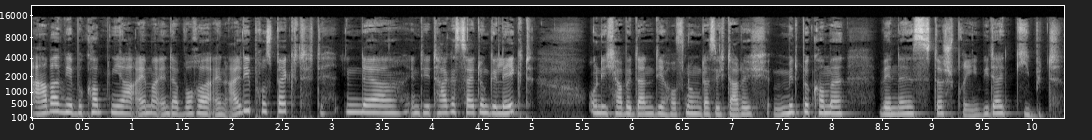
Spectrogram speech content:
Aber wir bekommen ja einmal in der Woche ein Aldi-Prospekt in, der, in die Tageszeitung gelegt. Und ich habe dann die Hoffnung, dass ich dadurch mitbekomme, wenn es das Spray wieder gibt.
